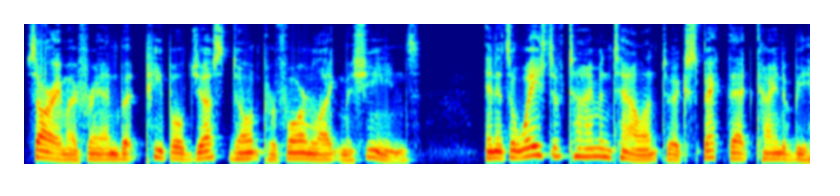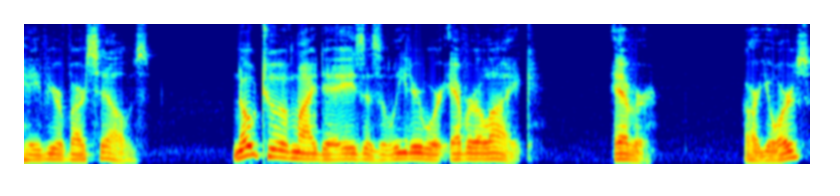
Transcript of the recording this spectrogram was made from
Sorry, my friend, but people just don't perform like machines. And it's a waste of time and talent to expect that kind of behavior of ourselves. No two of my days as a leader were ever alike. Ever. Are yours?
